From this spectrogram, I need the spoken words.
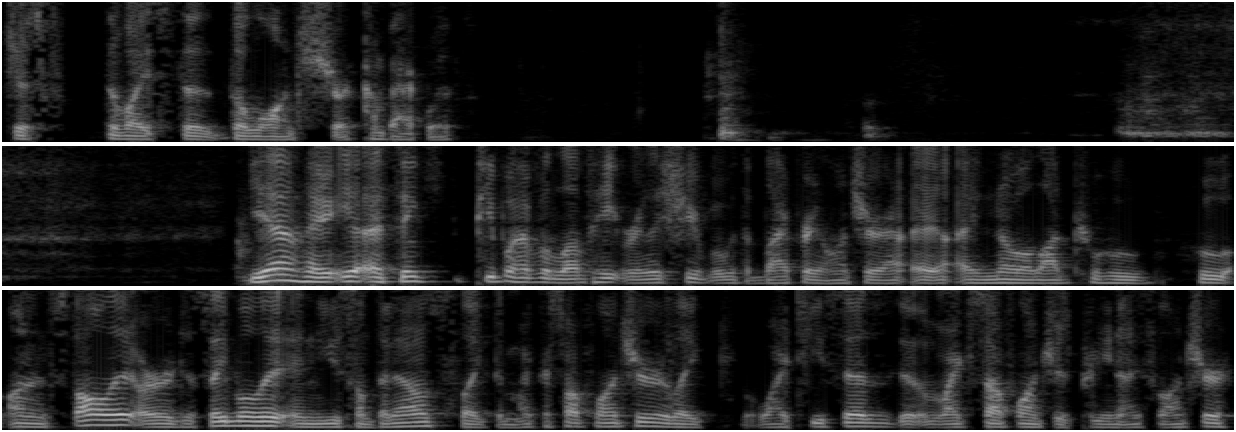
just device to, to launch or come back with. Yeah, I, I think people have a love hate relationship with the BlackBerry launcher. I, I, know a lot of people who who uninstall it or disable it and use something else, like the Microsoft launcher. Like YT says, the Microsoft launcher is pretty nice launcher.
